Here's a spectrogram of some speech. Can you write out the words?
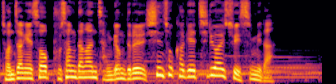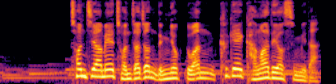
전장에서 부상당한 장병들을 신속하게 치료할 수 있습니다. 천지함의 전자전 능력 또한 크게 강화되었습니다.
